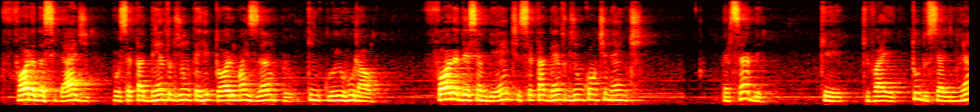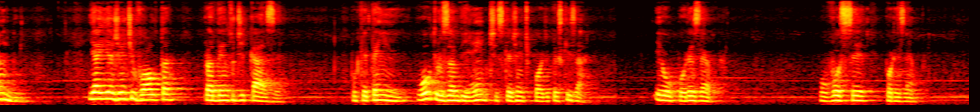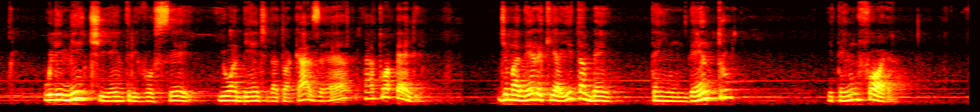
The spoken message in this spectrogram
Fora da cidade você está dentro de um território mais amplo, que inclui o rural. Fora desse ambiente, você está dentro de um continente. Percebe que, que vai tudo se alinhando? E aí a gente volta para dentro de casa, porque tem outros ambientes que a gente pode pesquisar. Eu, por exemplo, ou você, por exemplo. O limite entre você e o ambiente da tua casa é a tua pele. De maneira que aí também tem um dentro e tem um fora.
